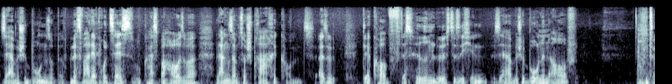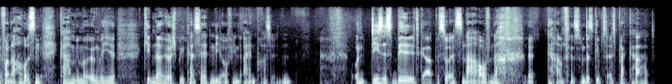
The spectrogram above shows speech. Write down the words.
serbische Bohnensuppe. Und das war der Prozess, wo Kaspar Hauser langsam zur Sprache kommt. Also der Kopf, das Hirn löste sich in serbische Bohnen auf. Und von außen kamen immer irgendwelche Kinderhörspielkassetten, die auf ihn einprasselten. Und dieses Bild gab es so als Nahaufnahme, gab es und das gibt es als Plakat.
